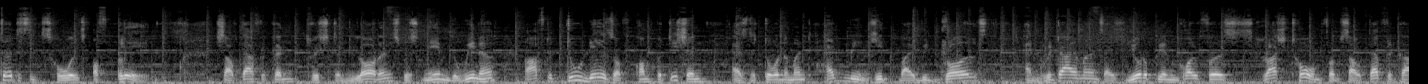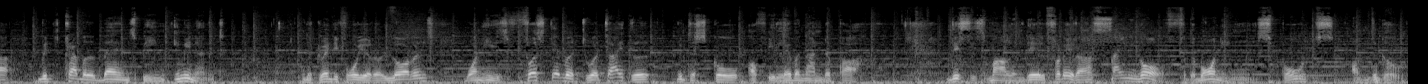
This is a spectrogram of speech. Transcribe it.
36 holes of play. South African Tristan Lawrence was named the winner after two days of competition as the tournament had been hit by withdrawals and retirements as European golfers rushed home from South Africa with travel bans being imminent. The 24 year old Lawrence won his first ever tour title with a score of 11 under par. This is Marlon Dale Ferreira signing off for the morning Sports on the Go.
